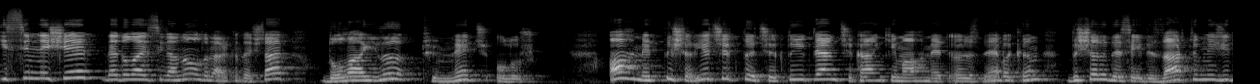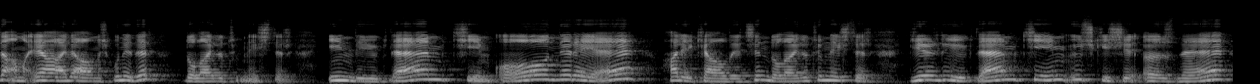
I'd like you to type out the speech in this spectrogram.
isimleşir ve dolayısıyla ne olur arkadaşlar? Dolaylı tümleç olur. Ahmet dışarıya çıktı. Çıktı yüklem. Çıkan kim Ahmet Özne? Bakın dışarı deseydi zar tümleciydi ama e hali almış. Bu nedir? Dolaylı tümleçtir. İndi yüklem. Kim? O. Nereye? Hal eki aldığı için dolaylı tümleçtir. Girdi yüklem. Kim? Üç kişi özne.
